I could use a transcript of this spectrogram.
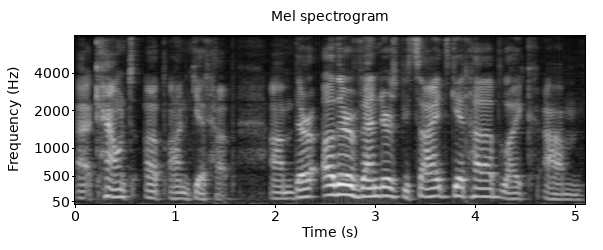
account up on GitHub. Um, there are other vendors besides GitHub, like um,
